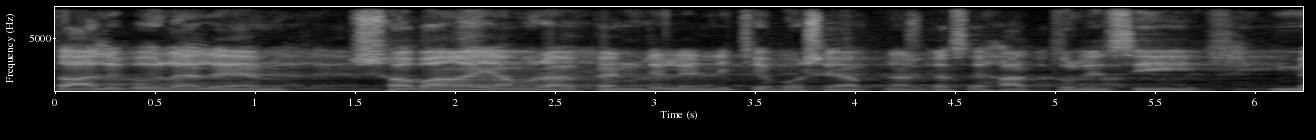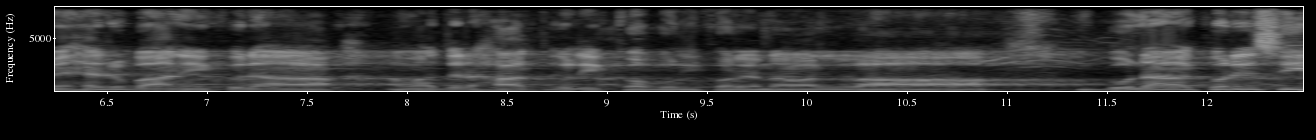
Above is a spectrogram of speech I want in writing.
তালিবুল আলেম সবাই আমরা প্যান্ডেলের নিচে বসে আপনার কাছে হাত তুলেছি মেহরবানি করা আমাদের হাতগুলি কবুল করে নাও আল্লাহ গুনাহ করেছি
